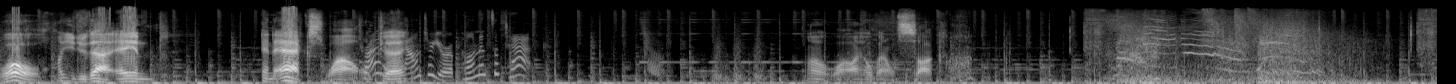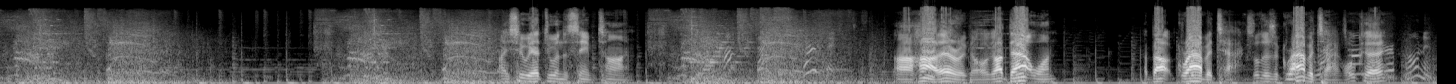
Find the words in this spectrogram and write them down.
Whoa, how do you do that? A and and X. Wow, Try okay. to counter your opponent's attack. Oh wow, I hope I don't suck. I see we had it in the same time. Aha, there we go. I got that one. About grab attack. So there's a grab attack. Latch onto your Okay. opponent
